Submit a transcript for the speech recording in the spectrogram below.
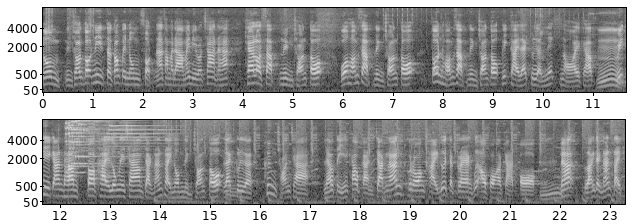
นม 1 ช้อนโต๊ะนี่จะต้องเป็นนมสดนะฮะธรรมดาไม่มีรสชาตินะฮะแครอทสับ 1 ช้อนโต๊ะ หัวหอมสับ 1 ช้อนโต๊ะ ต้นหอมสับ 1 ช้อนโต๊ะพริกไทยและเกลือเล็กน้อยครับอืมวิธีการทำต่อกไข่ลงในชาม จากนั้นใส่นม 1 ช้อนโต๊ะ และเกลือครึ่งช้อนชา แล้วตีให้เข้ากัน จากนั้นกรองไข่ด้วยตะแกรงเพื่อเอาฟองอากาศออกนะฮะหลังจากนั้นใส่แค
